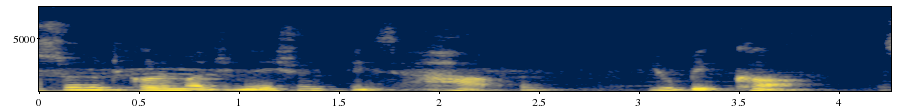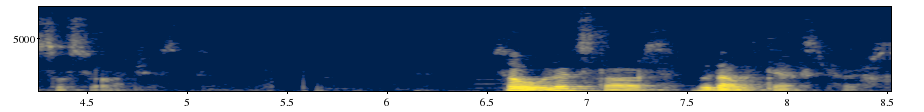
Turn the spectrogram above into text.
Sociological imagination is how you become a sociologist. So let's start with our text first.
